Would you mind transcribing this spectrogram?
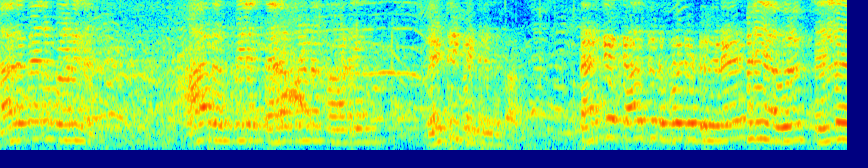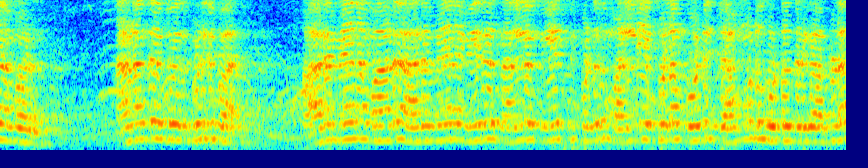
அருமையான பாடுங்க மாடு உண்மையில தரமான மாடு வெற்றி பெற்றிருப்பான் தங்க காசு போட்டு விட்டுருக்கிறேன் அவரும் செல்ல மாடு நடந்த போது பிடிச்சுப்பா அருமையான மாடு அருமையான வீரர் நல்ல முயற்சி பண்ணது மல்லிகைப்பெல்லாம் போட்டு ஜம்முன்னு கொண்டு வந்திருக்காப்புல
